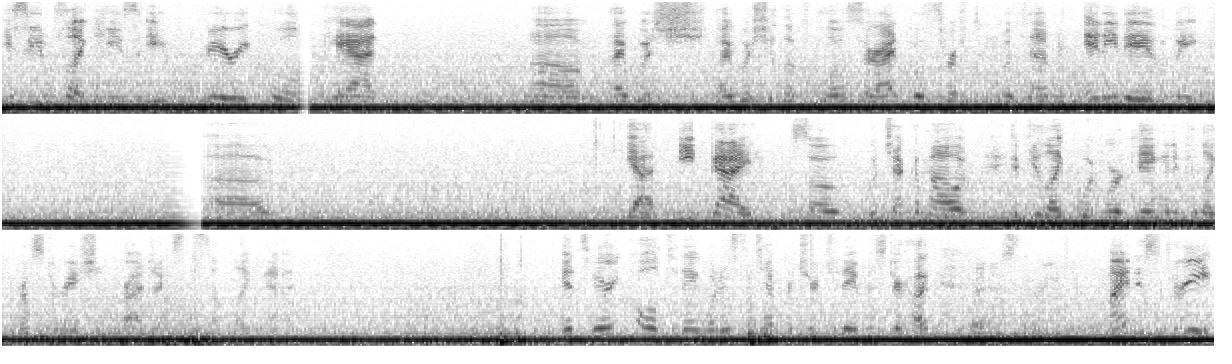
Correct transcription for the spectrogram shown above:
He seems like he's a very cool cat. Um, I wish I wish he lived closer. I'd go thrifting with him any day of the week. Uh, yeah, neat guy. So go check him out if you like woodworking and if you like restoration projects and stuff like that. It's very cold today. What is the temperature today, Mr. Hug? Minus three. Minus three.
